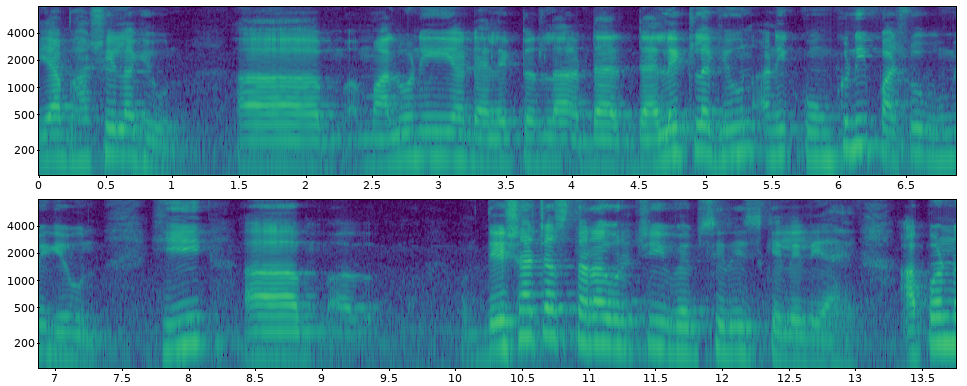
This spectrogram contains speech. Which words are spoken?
या भाषेला घेऊन मालवणी या डायलेक्टरला डाय डायलेक्टला घेऊन आणि कोंकणी पार्श्वभूमी घेऊन ही देशाच्या स्तरावरची वेब सिरीज केलेली आहे. आपण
